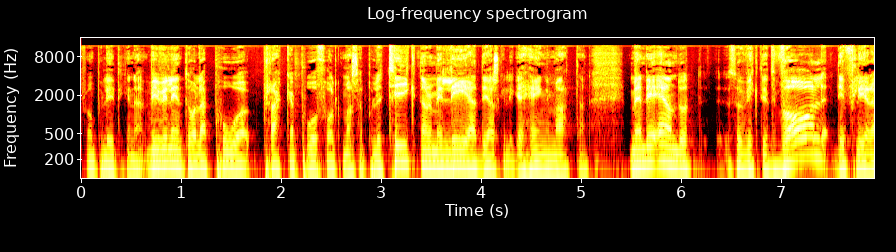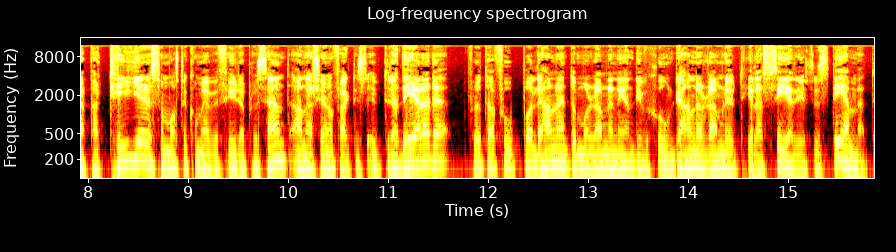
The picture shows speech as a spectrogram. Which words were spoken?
från politikerna. Vi vill inte hålla på och pracka på folk massa politik när de är lediga, och ska ligga i hängmattan. Men det är ändå ett så viktigt val. Det är flera partier som måste komma över 4% annars är de faktiskt utraderade. För att ta fotboll, det handlar inte om att ramla ner en division, det handlar om att ramla ut hela seriesystemet.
